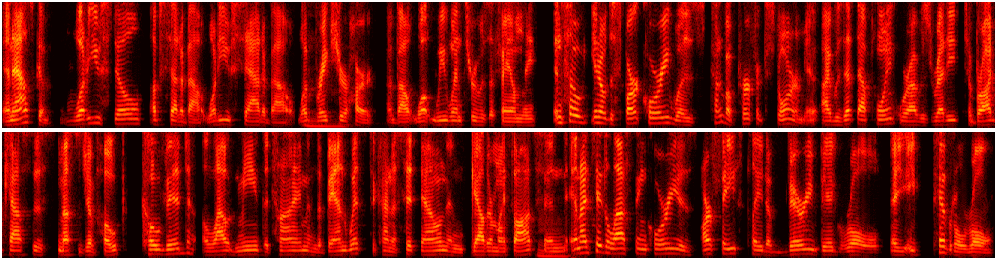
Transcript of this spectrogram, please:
and ask them, what are you still upset about? What are you sad about? What breaks your heart about what we went through as a family? And so, you know, the spark, Corey, was kind of a perfect storm. I was at that point where I was ready to broadcast this message of hope COVID allowed me the time and the bandwidth to kind of sit down and gather my thoughts. Mm-hmm. And and I'd say the last thing, Corey, is our faith played a very big role, a, a pivotal role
